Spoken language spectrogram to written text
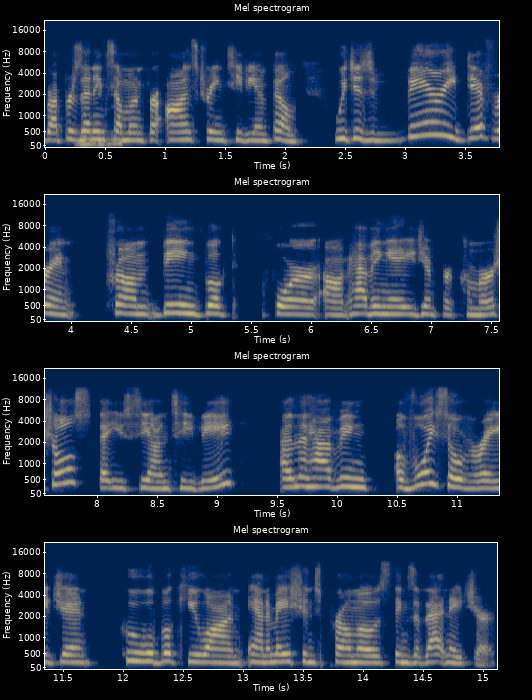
representing mm-hmm. someone for on screen TV and film, which is very different from being booked for um, having an agent for commercials that you see on TV and then having a voiceover agent who will book you on animations, promos, things of that nature.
